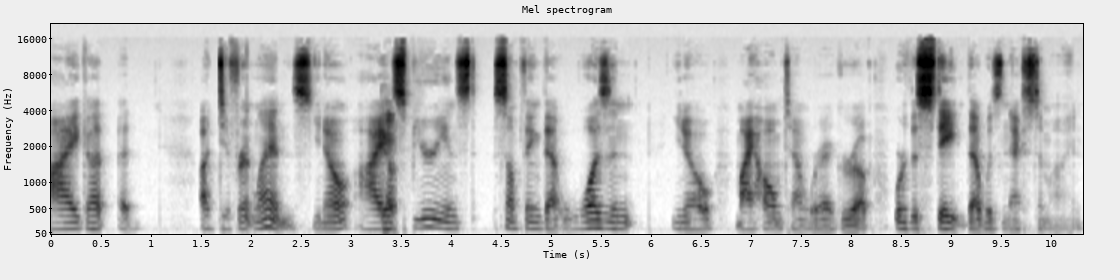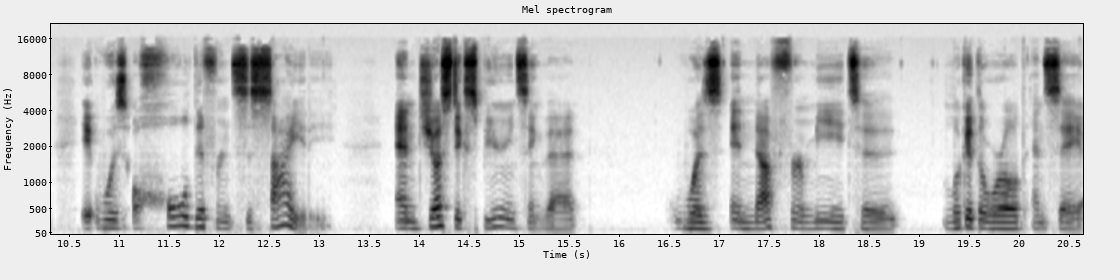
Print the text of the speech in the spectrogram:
i got a a different lens you know i Yep. experienced something that wasn't you know my hometown where I grew up or the state that was next to mine. It was a whole different society. And just experiencing that was enough for me to look at the world and say,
